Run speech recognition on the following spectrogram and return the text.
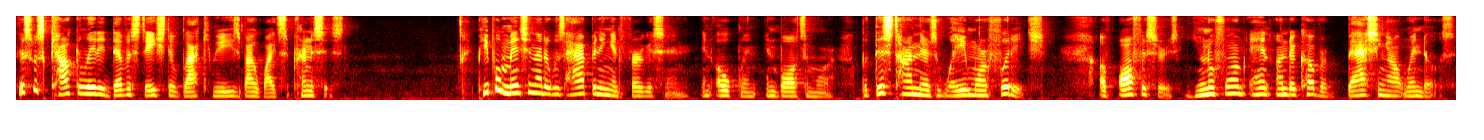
This was calculated devastation of black communities by white supremacists. People mention that it was happening in Ferguson, in Oakland, in Baltimore, but this time there's way more footage of officers, uniformed and undercover, bashing out windows,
